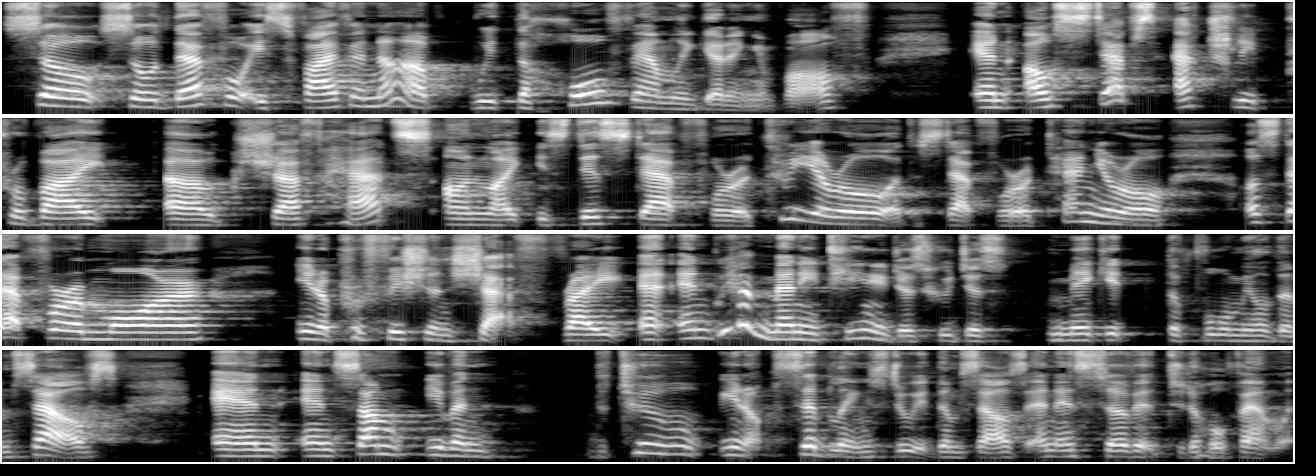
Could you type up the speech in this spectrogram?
So so therefore, it's five and up with the whole family getting involved, and our steps actually provide uh, chef hats on like is this step for a three year old, or the step for a ten year old, a step for a more you know proficient chef, right? And, and we have many teenagers who just make it the full meal themselves. And and some even the two you know siblings do it themselves and then serve it to the whole family.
